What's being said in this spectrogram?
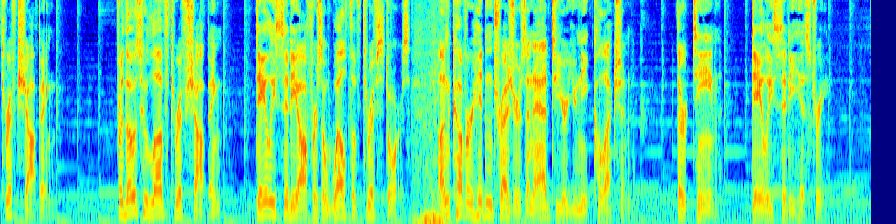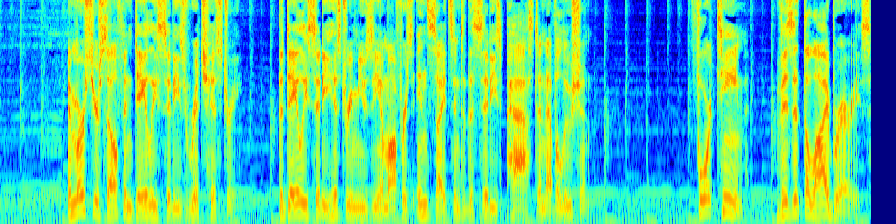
Thrift shopping. For those who love thrift shopping, Daly City offers a wealth of thrift stores. Uncover hidden treasures and add to your unique collection. 13. Daly City history. Immerse yourself in Daly City's rich history. The Daly City History Museum offers insights into the city's past and evolution. 14. Visit the libraries.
